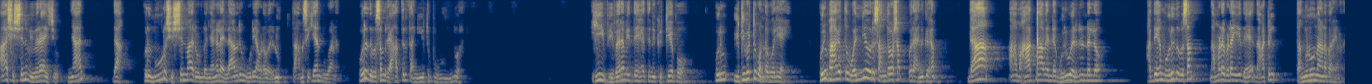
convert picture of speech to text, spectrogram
ആ ശിഷ്യന് വിവരയച്ചു ഞാൻ ദാ ഒരു നൂറ് ശിഷ്യന്മാരുണ്ട് ഞങ്ങൾ എല്ലാവരും കൂടി അവിടെ വരുന്നു താമസിക്കാൻ പോവാണ്. ഒരു ദിവസം രാത്രി തങ്ങിയിട്ട് പോകുന്നു പറഞ്ഞു. ഈ വിവരം ഇദ്ദേഹത്തിന് കിട്ടിയപ്പോൾ ഒരു ഇടിവെട്ട് കൊണ്ട പോലെയായി. ഒരു ഭാഗത്ത് വലിയ ഒരു സന്തോഷം ഒരു അനുഗ്രഹം. ദാ ആ മഹാത്മാവിന്റെ ഗുരു വരുന്നുണ്ടല്ലോ. അദ്ദേഹം ഒരു ദിവസം നമ്മുടെ ഇവിടെ ഈ നാട്ടിൽ തങ്ങണു എന്നാണ് പറയുന്നത്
